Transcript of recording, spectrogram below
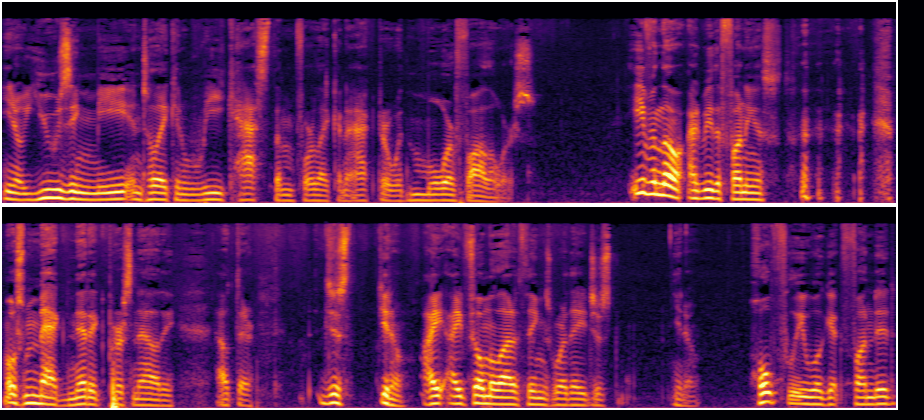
you know, using me until they can recast them for like an actor with more followers even though I'd be the funniest, most magnetic personality out there. Just, you know, I, I film a lot of things where they just, you know, hopefully will get funded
